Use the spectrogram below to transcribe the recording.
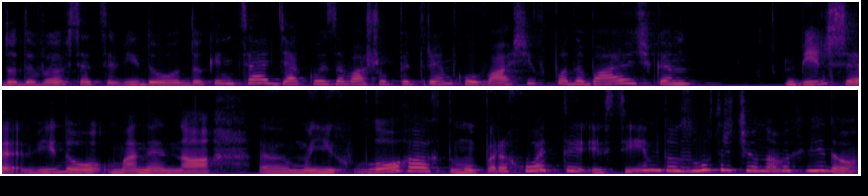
додивився це відео до кінця. Дякую за вашу підтримку, ваші вподобаючки. Більше відео у мене на е, моїх влогах, тому переходьте і всім до зустрічі у нових відео!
